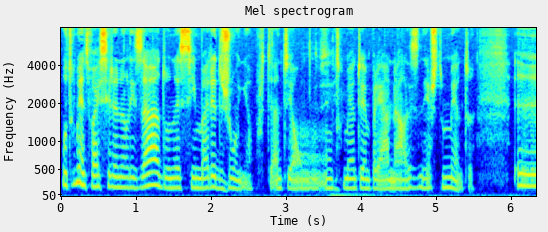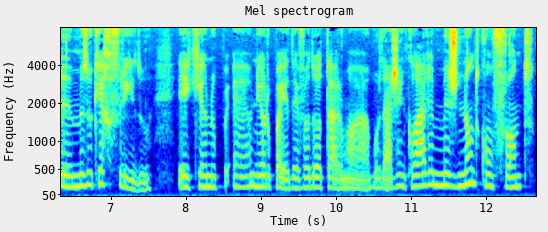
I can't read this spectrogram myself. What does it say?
O documento vai ser analisado na Cimeira de junho, portanto, é um, um documento em pré-análise neste momento. Uh, mas o que é referido é que a União Europeia deve adotar uma abordagem clara, mas não de confronto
